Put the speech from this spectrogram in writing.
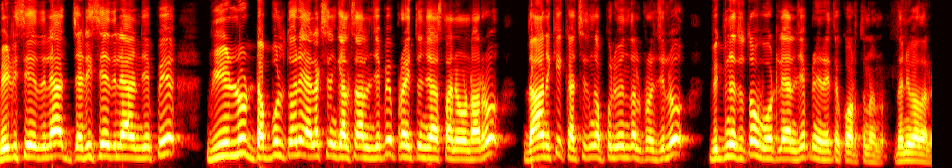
బెడిసేదిలే జడిసేదిలే అని చెప్పి వీళ్ళు డబ్బులతోనే ఎలక్షన్ గెలిచాలని చెప్పి ప్రయత్నం చేస్తూనే ఉన్నారు. దానికి ఖచ్చితంగా పులివెందుల ప్రజలు విఘ్నతతో ఓట్లేయాలని చెప్పి నేనైతే కోరుతున్నాను. ధన్యవాదాలు.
